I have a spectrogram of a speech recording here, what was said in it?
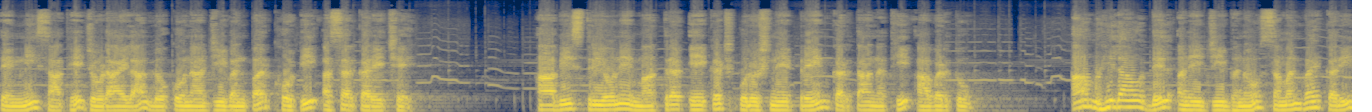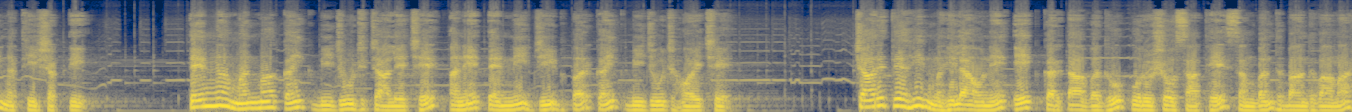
તેમની સાથે જોડાયેલા લોકોના જીવન પર ખોટી અસર કરે છે. આવી સ્ત્રીઓને માત્ર એક જ પુરુષને પ્રેમ કરતા નથી આવડતું. આ મહિલાઓ દિલ અને જીભનો સમન્વય કરી નથી શકતી. તેમના મનમાં કંઈક બીજું જ ચાલે છે અને તેમની જીભ પર કંઈક બીજું જ હોય છે. ચારિત્ર્યહીન મહિલાઓને એક કરતા વધુ પુરુષો સાથે સંબંધ બાંધવામાં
